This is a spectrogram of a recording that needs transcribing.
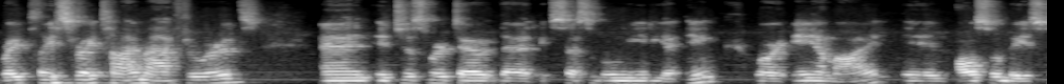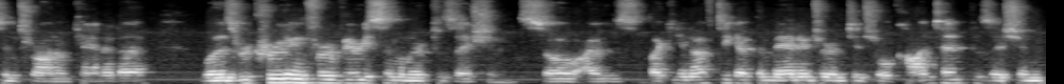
right place, right time afterwards. And it just worked out that Accessible Media Inc., or AMI, in, also based in Toronto, Canada, was recruiting for a very similar position. So I was lucky enough to get the manager of digital content position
